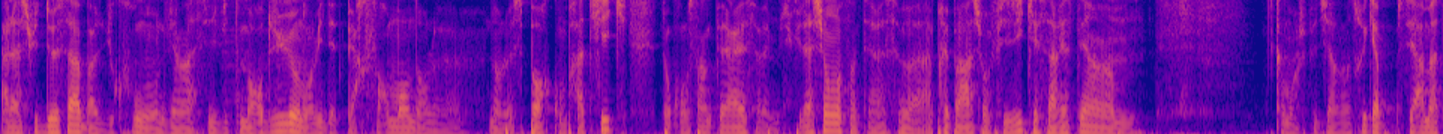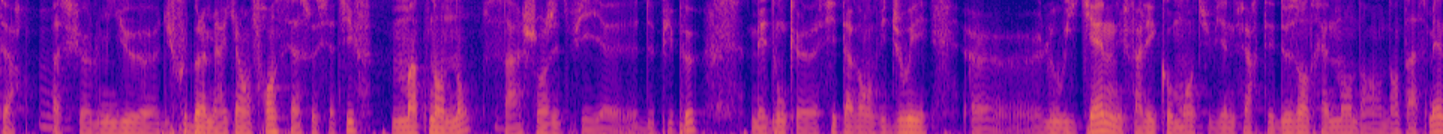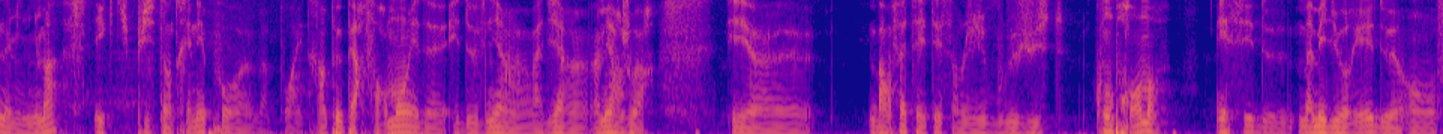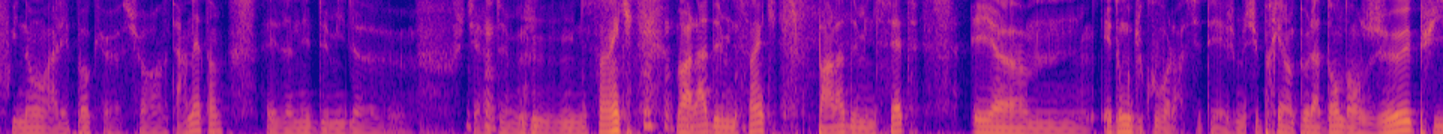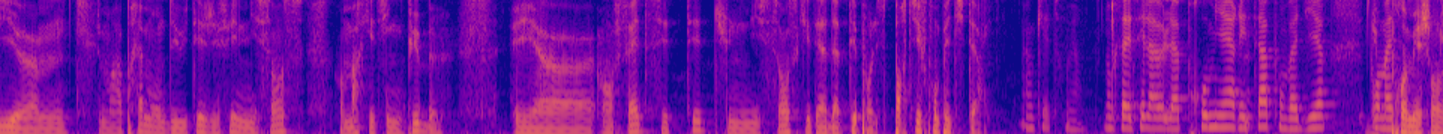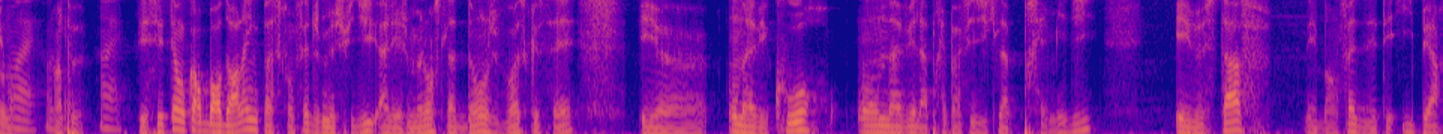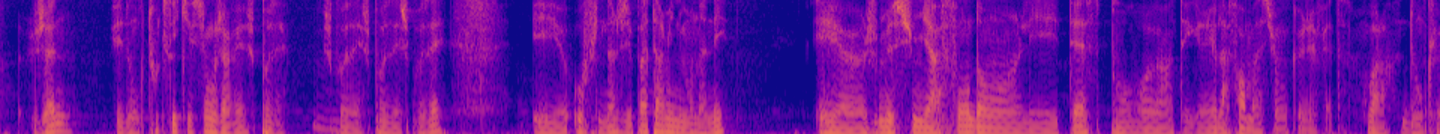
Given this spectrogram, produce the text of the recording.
À la suite de ça, bah, du coup, on devient assez vite mordu, on a envie d'être performant dans le, dans le sport qu'on pratique, donc on s'intéresse à la musculation, on s'intéresse à la préparation physique, et ça restait un, comment je peux dire un truc c'est amateur. Mm. parce que le milieu euh, du football américain en France c'est associatif. Maintenant non. Ça a changé depuis euh, depuis peu. Mais donc euh, si tu avais envie de jouer le week-end il fallait qu'au moins tu viennes faire tes deux entraînements dans, dans ta semaine à minima et que tu puisses t'entraîner pour bah, pour être un peu performant et, de, et devenir on va dire un, meilleur joueur. Et bah en fait ça a été simple. J'ai voulu juste comprendre essayer de m'améliorer de, en fouinant à l'époque sur internet hein, les années 2000 je dirais 2005, voilà 2005, par là 2007. Et, euh, et donc du coup voilà, c'était, je me suis pris un peu là-dedans dans ce jeu. Et puis euh, après mon DUT, j'ai fait une licence en marketing pub. Et euh, en fait, c'était une licence qui était adaptée pour les sportifs compétiteurs. Ok, trop bien. Donc ça a été la, première étape, on va dire. Pour du premier changement, un peu. Et c'était encore borderline parce qu'en fait, je me suis dit, allez, je me lance là-dedans, je vois ce que c'est. Et on avait cours, on avait la prépa physique l'après-midi. Et le staff, eh ben, en fait, ils étaient hyper jeunes. Et donc, toutes les questions que j'avais, je posais. Je hmm. posais, je posais, je posais. Et euh, au final, j'ai pas terminé mon année. Et euh, je me suis mis à fond dans les tests pour euh, intégrer la formation que j'ai faite. Voilà. Donc,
